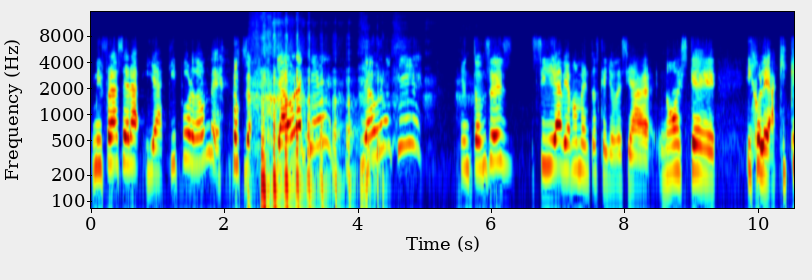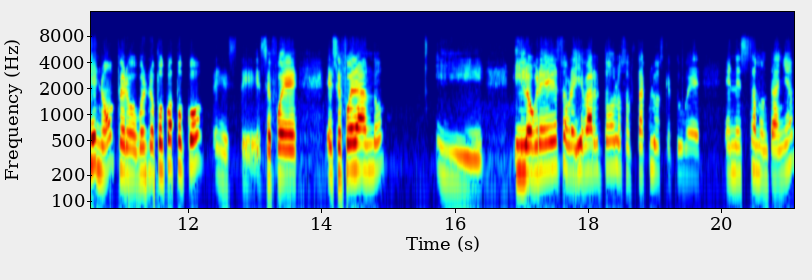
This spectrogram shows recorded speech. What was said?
mi frase era, ¿y aquí por dónde? O sea, ¿y ahora qué? ¿Y ahora qué? Entonces, sí había momentos que yo decía, no, es que, híjole, aquí que no, pero bueno, poco a poco este, se, fue, eh, se fue dando y, y logré sobrellevar todos los obstáculos que tuve en esa montaña,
